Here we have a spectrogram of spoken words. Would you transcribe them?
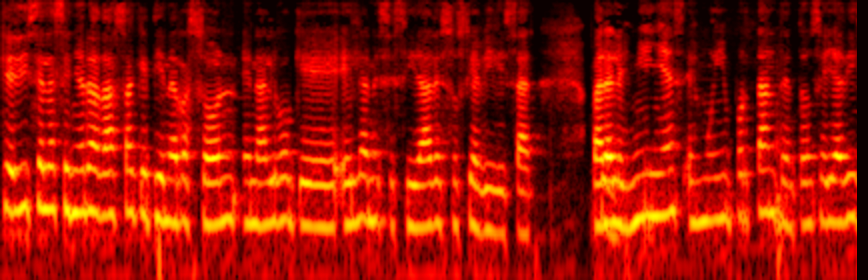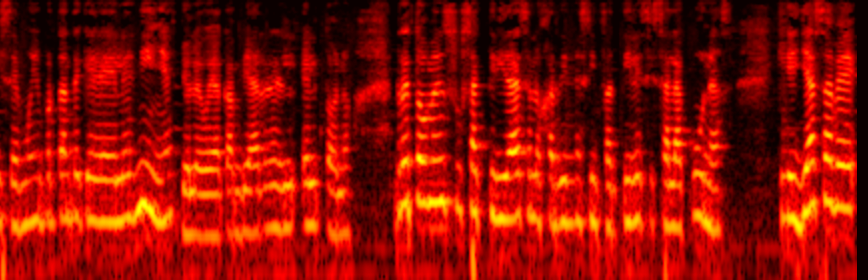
que dice la señora Daza que tiene razón en algo que es la necesidad de sociabilizar para las niñas es muy importante, entonces ella dice, es muy importante que las niñas, yo le voy a cambiar el, tono, retomen sus actividades en los jardines infantiles y salacunas, que ya sabe,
